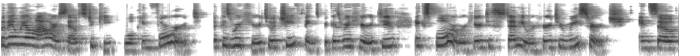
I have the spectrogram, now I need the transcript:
but then we allow ourselves to keep walking forward because we're here to achieve things, because we're here to explore, we're here to study, we're here to research. And so,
